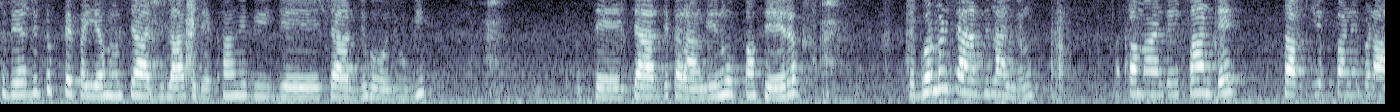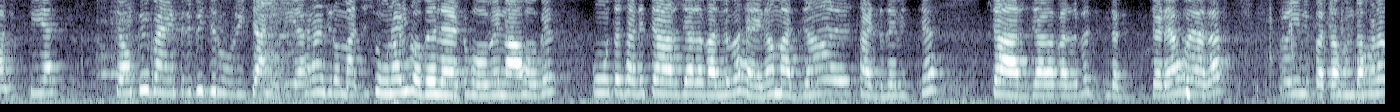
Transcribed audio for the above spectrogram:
ਸਵੇਰ ਦੀ ਧੁੱਪੇ ਪਈ ਆ, ਹੁਣ ਚਾਰਜ ਲਾ ਕੇ ਦੇਖਾਂਗੇ ਵੀ ਜੇ ਚਾਰਜ ਹੋ ਜੂਗੀ। ਤੇ ਚਾਰਜ ਕਰਾਂਗੇ ਇਹਨੂੰ ਆਪਾਂ ਫੇਰ। ਤੇ ਗੁਰਮਣ ਚਾਰਜ ਲਾਈ ਇਹਨੂੰ ਆਪਾਂ ਮਾਂਜਦੇ ਨੇ ਭਾਂਡੇ, ਸਬਜ਼ੀ ਆਪਾਂ ਨੇ ਬਣਾ ਦਿੱਤੀ ਹੈ। ਕਿਉਂਕਿ ਬੈਂਟਰੀ ਵੀ ਜ਼ਰੂਰੀ ਚਾਹੀਦੀ ਹੈ, ਹਨਾ? ਜਦੋਂ ਮੱਝ ਸੂਣ ਵਾਲੀ ਹੋਵੇ ਲੈਟ ਹੋਵੇ, ਨਾ ਹੋਵੇ ਉਹ ਤਾਂ ਸਾਡੇ ਚਾਰਜ ਵਾਲਾ ਬਲਬ ਹੈਗਾ ਮੱਝਾਂ ਵਾਲੇ ਸਾਈਡ ਦੇ ਵਿੱਚ। ਚਾਰਜ ਵਾਲਾ ਬਲਬ ਚੜਿਆ ਹੋਇਆਗਾ ਕੋਈ ਨਹੀਂ ਪਤਾ ਹੁੰਦਾ, ਹਨਾ?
